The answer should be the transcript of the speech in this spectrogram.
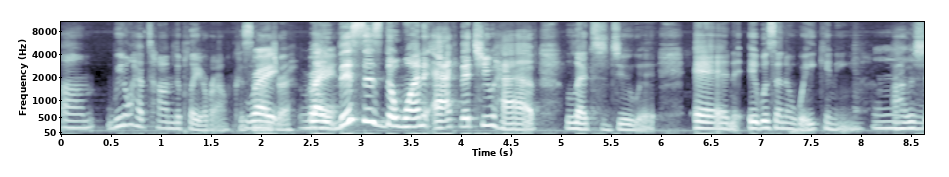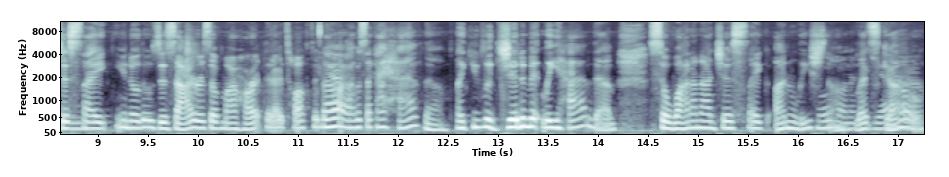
um, we don't have time to play around, Cassandra. Right, right. Like this is the one act that you have. Let's do it. And it was an awakening. I was just like, you know, those desires of my heart that I talked about. Yeah. I was like, I have them. Like you legitimately have them. So why don't I just like unleash Move them? Let's Yeah, go.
